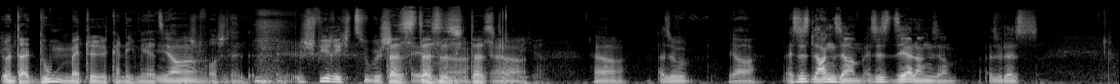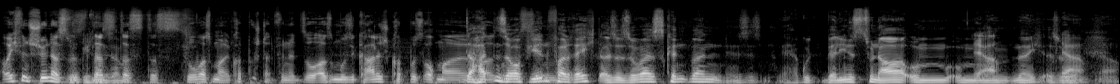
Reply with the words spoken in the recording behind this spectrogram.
unter Doom Metal kann ich mir jetzt Ja. nicht vorstellen. Schwierig zu beschreiben. Das, das ist, das ja. glaube ich. Ja. Ja, also ja, es ist langsam, es ist sehr langsam. Also das, Aber ich finde es schön, dass, Das dass, dass, dass, sowas mal in Cottbus stattfindet. So, also musikalisch Cottbus auch mal. da mal hatten so sie auf jeden Fall recht. Also sowas kennt man. Ist, ja gut, Berlin ist zu nah, um, um Ja. ne, also Ja, ja.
